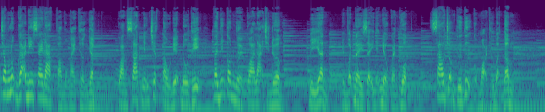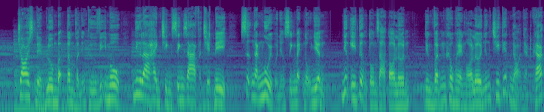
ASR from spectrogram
trong lúc gã đi xe đạp vào một ngày thường nhật, quan sát những chiếc tàu điện đô thị và những con người qua lại trên đường. Bí ẩn nhưng vẫn đầy dẫy những điều quen thuộc, xáo trộn thứ tự của mọi thứ bận tâm. Joyce để Bloom bận tâm vào những thứ vĩ mô như là hành trình sinh ra và chết đi, sự ngắn ngủi của những sinh mệnh ngẫu nhiên, những ý tưởng tôn giáo to lớn nhưng vẫn không hề ngó lơ những chi tiết nhỏ nhặt khác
